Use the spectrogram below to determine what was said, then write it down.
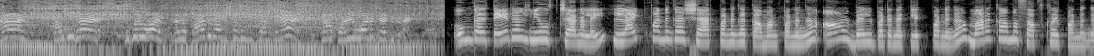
நான் சமூக நுகர்வோர் நல்ல பாதுகாப்பு சமூக நான் பணிவோடு கேட்டுக்கிறேன். உங்கள் தேடல் நியூஸ் சேனலை லைக் பண்ணுங்க ஷேர் பண்ணுங்க கமெண்ட் பண்ணுங்க ஆல் பெல் பட்டனை கிளிக் பண்ணுங்க மறக்காம சப்ஸ்கிரைப் பண்ணுங்க.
